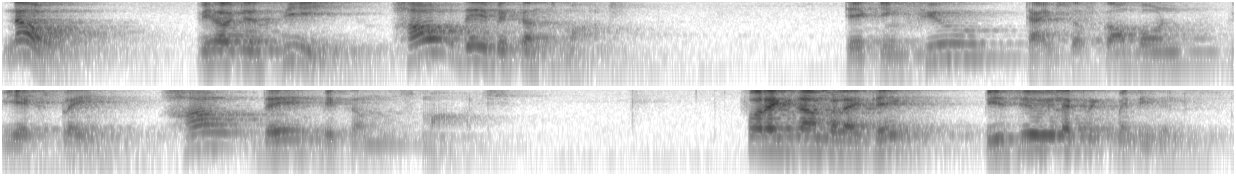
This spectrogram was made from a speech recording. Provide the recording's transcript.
Now we have to see how they become smart. Taking few types of compound, we explain how they become smart. For example, I take piezoelectric materials.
